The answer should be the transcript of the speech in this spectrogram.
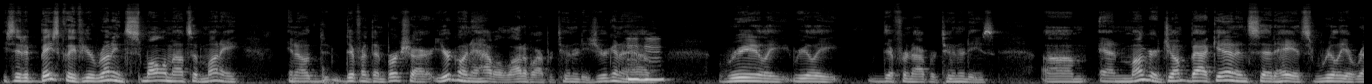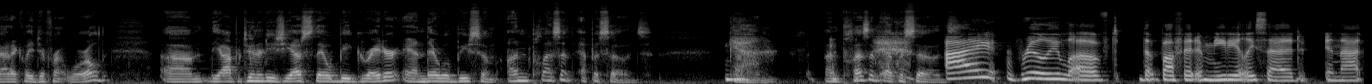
he said basically, if you're running small amounts of money, you know, d- different than Berkshire, you're going to have a lot of opportunities. You're going to mm-hmm. have really, really different opportunities. Um, and Munger jumped back in and said, hey, it's really a radically different world. Um, the opportunities, yes, they will be greater, and there will be some unpleasant episodes. Yeah. unpleasant episodes. I really loved that Buffett immediately said in that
